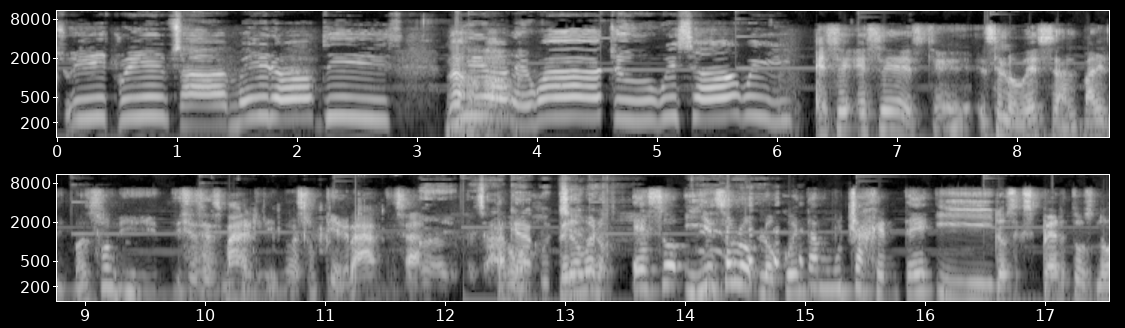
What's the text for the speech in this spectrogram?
Sweet dreams are made of this No, no. Ese, ese, este, ese lo ves al Marilyn Manson y dices, es Marilyn, no es un pie grande, o sea. Pero bueno, eso, y eso lo, lo cuenta mucha gente y los expertos, ¿no?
